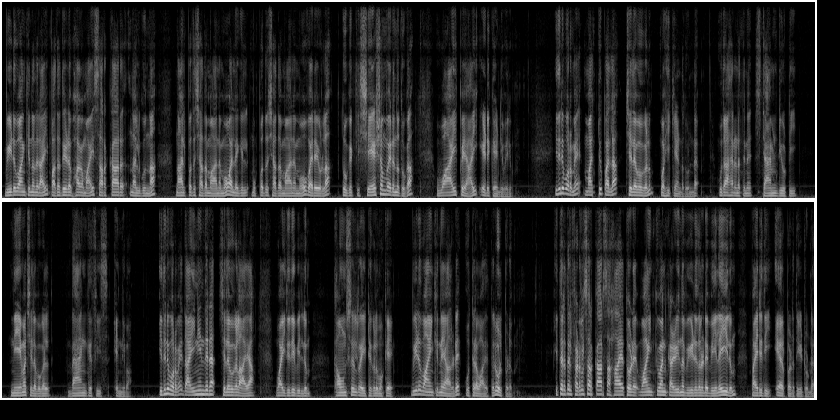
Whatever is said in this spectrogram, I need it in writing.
വീട് വാങ്ങിക്കുന്നതിനായി പദ്ധതിയുടെ ഭാഗമായി സർക്കാർ നൽകുന്ന നാൽപ്പത് ശതമാനമോ അല്ലെങ്കിൽ മുപ്പത് ശതമാനമോ വരെയുള്ള തുകയ്ക്ക് ശേഷം വരുന്ന തുക വായ്പയായി എടുക്കേണ്ടി വരും. ഇതിനു പുറമെ മറ്റു പല ചിലവുകളും വഹിക്കേണ്ടതുണ്ട്. ഉദാഹരണത്തിന് സ്റ്റാമ്പ് ഡ്യൂട്ടി നിയമ ചിലവുകൾ ബാങ്ക് ഫീസ് എന്നിവ. ഇതിനു പുറമെ ദൈനംദിന ചിലവുകളായ വൈദ്യുതി ബില്ലും കൗൺസിൽ റേറ്റുകളുമൊക്കെ വീട് വാങ്ങിക്കുന്നയാളുടെ ഉത്തരവാദിത്തത്തിൽ ഉൾപ്പെടും. ഇത്തരത്തിൽ ഫെഡറൽ സർക്കാർ സഹായത്തോടെ വാങ്ങിക്കുവാൻ കഴിയുന്ന വീടുകളുടെ വിലയിലും പരിധി ഏർപ്പെടുത്തിയിട്ടുണ്ട്.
